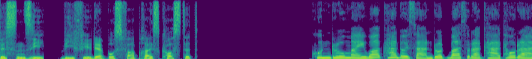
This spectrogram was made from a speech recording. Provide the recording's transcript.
Wissen Sie, wie viel der Busfahrpreis kostet? คุณรู้ไหมว่าค่าโดยสารรถบัสราคาเท่าไหร่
